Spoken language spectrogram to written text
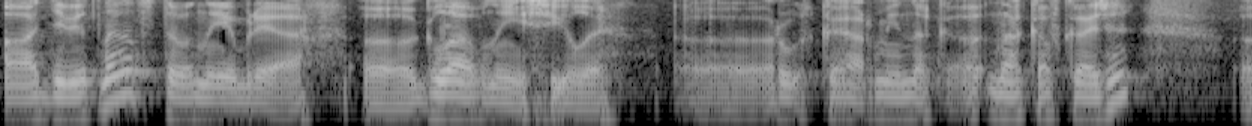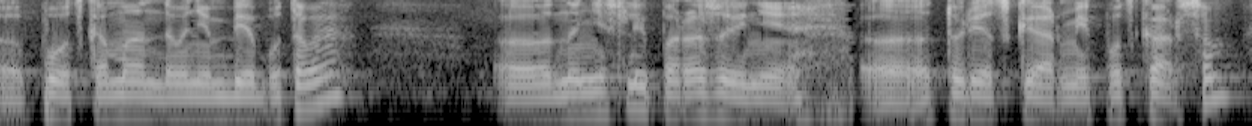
а 19 ноября э, главные силы русской армии на Кавказе под командованием Бебутова нанесли поражение турецкой армии под Карсом –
